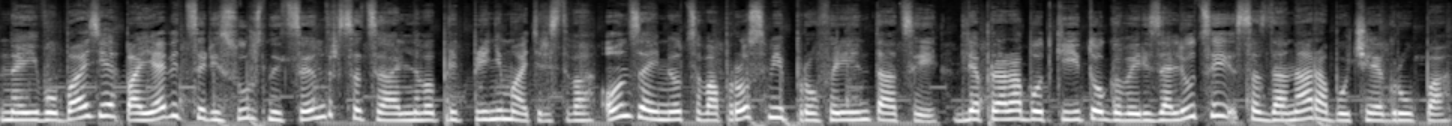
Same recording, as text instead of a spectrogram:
На его базе появится ресурсный центр социального предпринимательства. Он займется вопросами профориентации. Для проработки итоговой резолюции создана рабочая группа.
